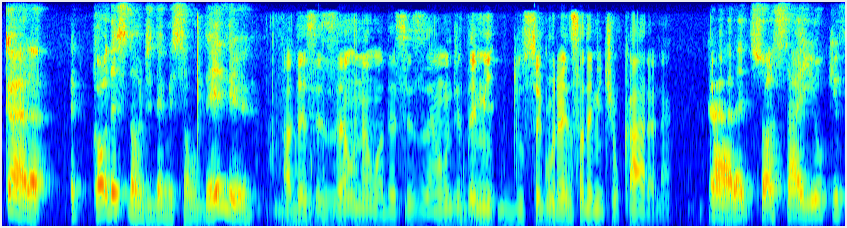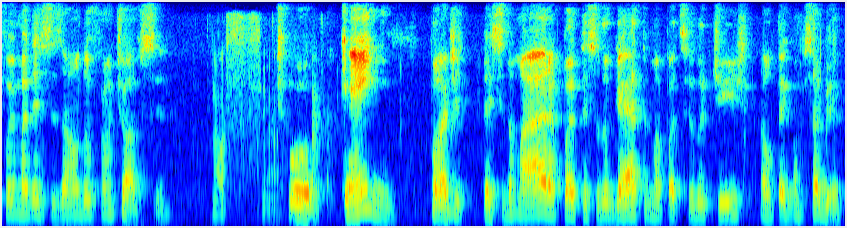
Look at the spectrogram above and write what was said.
Cara, qual decisão? De demissão dele? A decisão, não, a decisão de demi... do segurança demitir o cara, né? Cara, só saiu que foi uma decisão do front office. Nossa senhora. Tipo, quem? Pode ter sido Mara, pode ter sido Gettman, pode ter sido Tis, não tem como saber.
